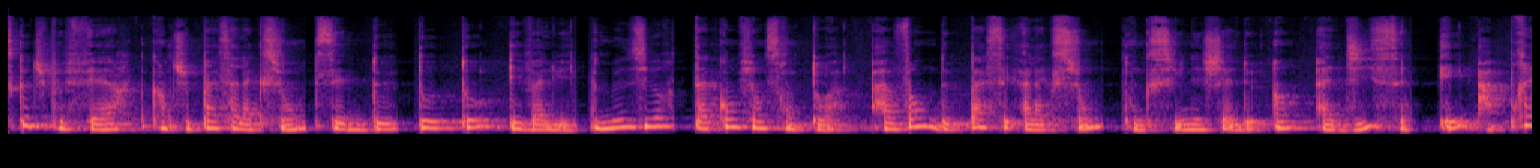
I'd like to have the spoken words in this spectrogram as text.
Ce que tu peux faire quand tu passes à l'action, c'est de t'auto-évaluer. Mesure ta confiance en toi avant de passer à l'action, donc c'est une échelle de 1 à 10, et après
